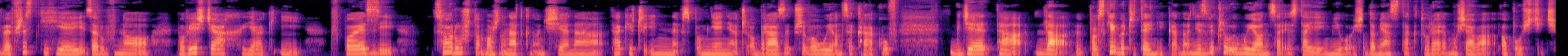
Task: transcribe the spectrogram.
we wszystkich jej zarówno powieściach, jak i w poezji co róż to można natknąć się na takie czy inne wspomnienia czy obrazy przywołujące Kraków gdzie ta dla polskiego czytelnika no, niezwykle ujmująca jest ta jej miłość do miasta, które musiała opuścić.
